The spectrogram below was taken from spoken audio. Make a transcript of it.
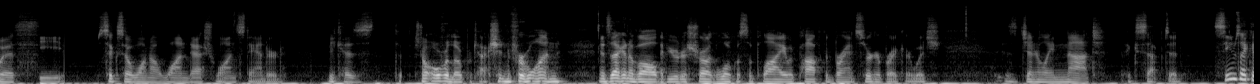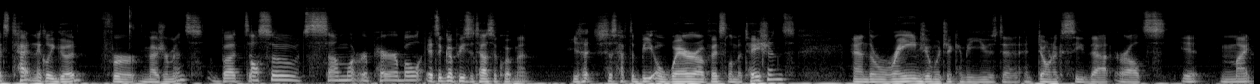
with the 60101-1 standard because there's no overload protection for one. And second of all, if you were to short the local supply, it would pop the branch circuit breaker, which is generally not accepted. Seems like it's technically good for measurements, but also somewhat repairable. It's a good piece of test equipment. You just have to be aware of its limitations and the range in which it can be used in, and don't exceed that, or else it might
